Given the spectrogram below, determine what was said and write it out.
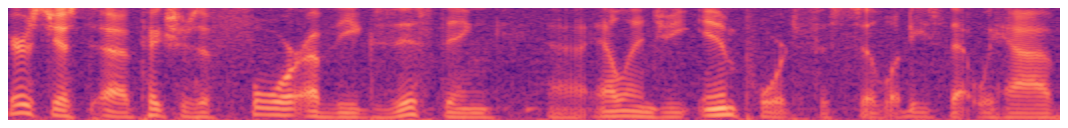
Here's just uh, pictures of four of the existing uh, LNG import facilities that we have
